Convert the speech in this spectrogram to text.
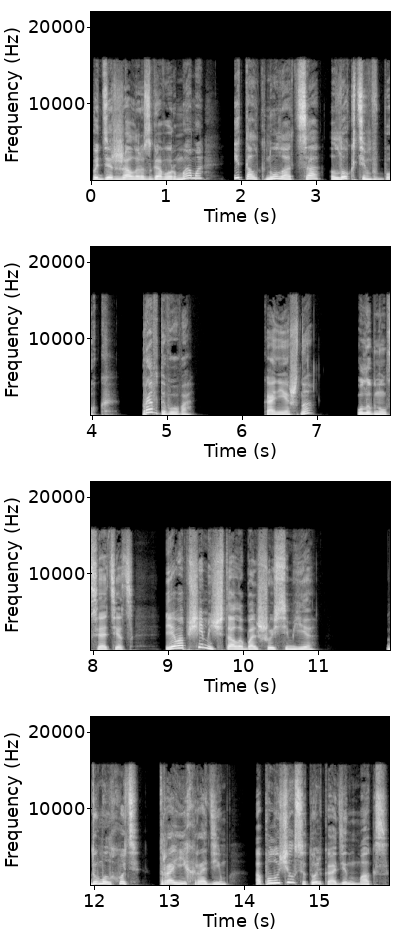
Поддержала разговор мама и толкнула отца локтем в бок. Правда, Вова? Конечно, улыбнулся отец. Я вообще мечтала о большой семье. Думал, хоть троих родим, а получился только один Макс.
